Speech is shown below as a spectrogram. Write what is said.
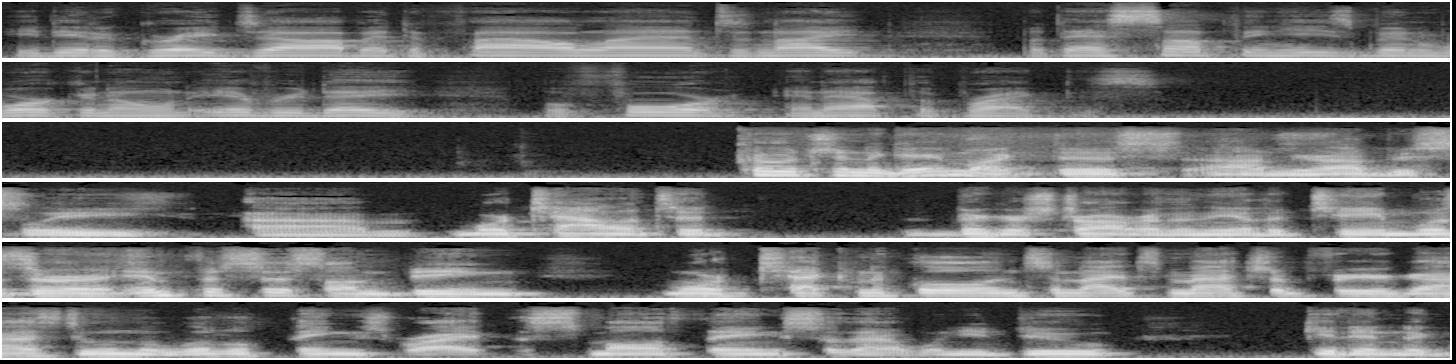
He did a great job at the foul line tonight, but that's something he's been working on every day before and after practice. Coach, in a game like this, um, you're obviously um, more talented, bigger, stronger than the other team. Was there an emphasis on being more technical in tonight's matchup for your guys, doing the little things right, the small things, so that when you do get into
